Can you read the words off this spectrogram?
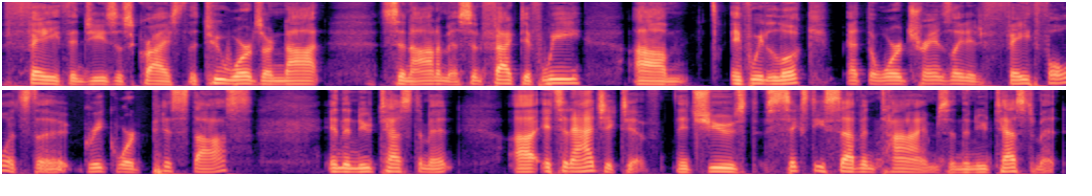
faith in Jesus Christ. The two words are not synonymous. In fact, if we um, if we look at the word translated faithful, it's the Greek word pistos in the New Testament. Uh, it's an adjective. It's used 67 times in the New Testament.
